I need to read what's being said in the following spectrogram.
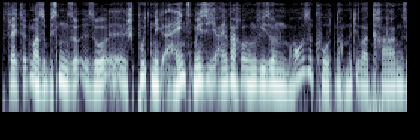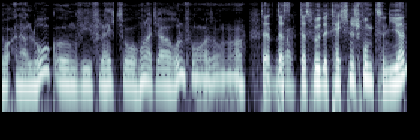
Vielleicht wird man so ein bisschen so, so äh, Sputnik 1-mäßig einfach irgendwie so einen Morsecode noch mit übertragen, so analog irgendwie, vielleicht so 100 Jahre Rundfunk oder so. Mir das, gerade- das würde technisch funktionieren.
